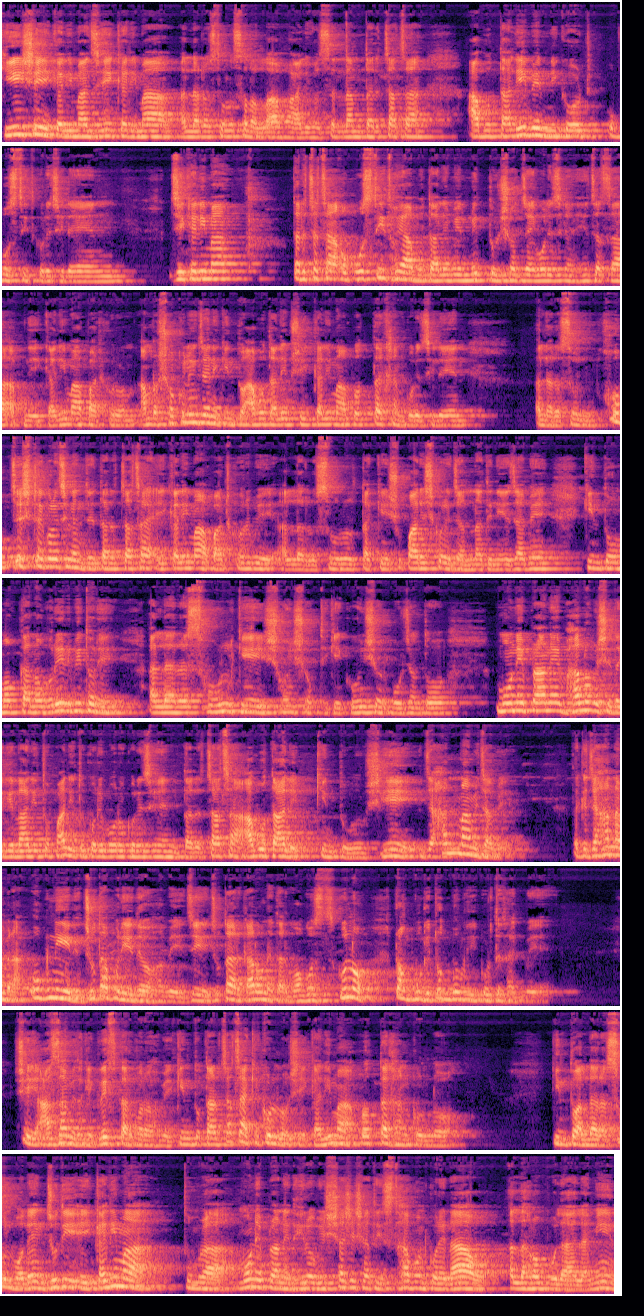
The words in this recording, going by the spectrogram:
কি সেই কালিমা? যে কালিমা আল্লাহ রসুল সাল্লাহ আলী ওসাল্লাম তার চাচা আবু তালিবের নিকট উপস্থিত করেছিলেন। যে কালিমা তার চাচা উপস্থিত হয়ে আবু তালেবের মৃত্যুর শয্যায় বলেছিলেন, হে চাচা, আপনি কালিমা পাঠ করুন। আমরা সকলেই জানি কিন্তু আবু তালেব সেই কালিমা প্রত্যাখ্যান করেছিলেন। আল্লাহ রসুল খুব চেষ্টা করেছিলেন যে তার চাচা এই কালিমা পাঠ করবে। আল্লাহ রসুল তাকে সুপারিশ করে জান্নাতে নিয়ে যাবে। কিন্তু মক্কা নগরীর ভিতরে আল্লাহ রসুলকে শৈশব থেকে কৈশোর পর্যন্ত মনে প্রাণে ভালোবেসে তাকে লালিত পালিত করে বড় করেছেন তার চাচা আবু তালেব। কিন্তু সে জাহান নামে যাবে। তাকে জাহান নামের অগ্নির জুতা পরিয়ে দেওয়া হবে। যে জুতার কারণে তার মগজগুলো টকবুকে টকবুকি করতে থাকবে। সেই আজাবে তাকে গ্রেফতার করা হবে। কিন্তু তার চাচা কি করল? সেই কালিমা প্রত্যাখ্যান করল। কিন্তু আল্লাহ রাসুল বলেন, যদি এই কালিমা তোমরা মনে প্রাণে ধীর বিশ্বাসের সাথে স্থাপন করে নাও। আল্লাহ রব্বুল আলমিন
